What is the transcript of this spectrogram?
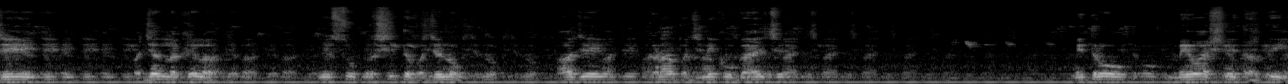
જે ભજન લખેલા એ સુપ્રસિદ્ધ ભજનો આજે ઘણા ભજનીકો ગાય છે. મિત્રો મેવાશની ધરતી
